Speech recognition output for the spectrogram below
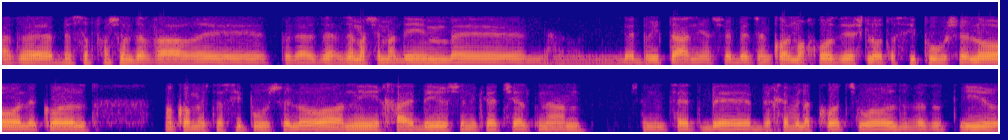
אז אה, בסופו של דבר, אה, אתה יודע, זה, זה מה שמדהים בבריטניה, שבעצם כל מחוז יש לו את הסיפור שלו, לכל מקום יש את הסיפור שלו. אני חי בעיר שנקראת שלטנאם, שנמצאת בחבל הקוטסוולד, וזאת עיר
